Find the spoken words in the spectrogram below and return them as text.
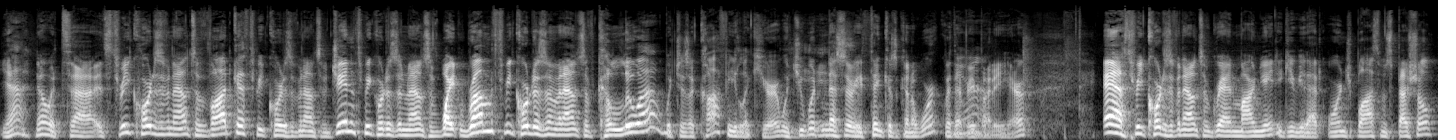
Yeah, no, it's uh, it's three quarters of an ounce of vodka, three quarters of an ounce of gin, three quarters of an ounce of white rum, three quarters of an ounce of Kahlua, which is a coffee liqueur, which you wouldn't necessarily think is going to work with everybody here. And three quarters of an ounce of Grand Marnier to give you that orange blossom special.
